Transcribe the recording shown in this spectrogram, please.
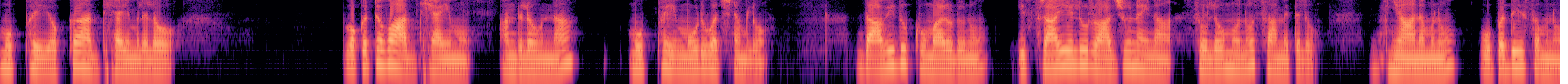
ముప్పై ఒక్క అధ్యాయములలో ఒకటవ అధ్యాయము అందులో ఉన్న ముప్పై మూడు వచనములు. దావీదు కుమారుడును ఇస్రాయేలు రాజునైన సొలోమును సామెతలు జ్ఞానమును ఉపదేశమును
